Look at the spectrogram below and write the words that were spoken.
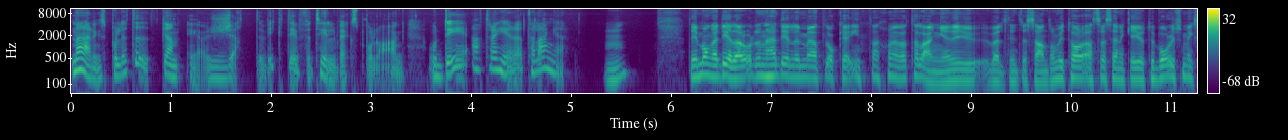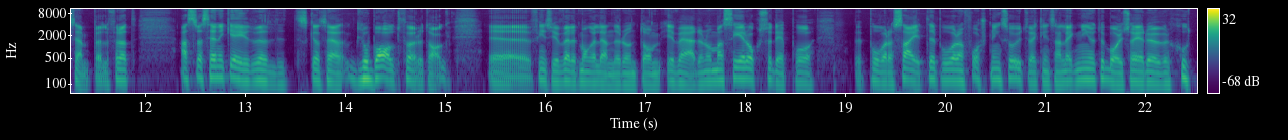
näringspolitiken är jätteviktig för tillväxtbolag och det attraherar talanger. Mm. Det är många delar och den här delen med att locka internationella talanger är ju väldigt intressant. Om vi tar AstraZeneca Göteborg som exempel, för att AstraZeneca är ju ett väldigt ska jag säga, globalt företag. Det eh, finns ju väldigt många länder runt om i världen och man ser också det på, på våra sajter, på vår forsknings och utvecklingsanläggning i Göteborg så är det över 70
